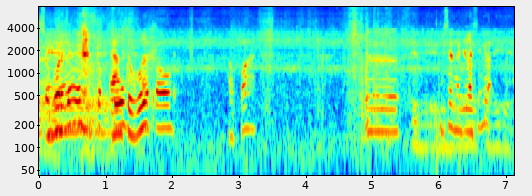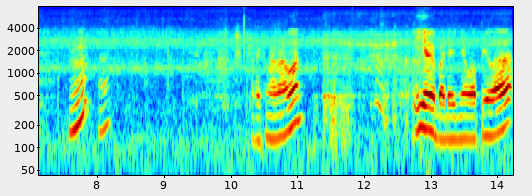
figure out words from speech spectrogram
Subur aja ya. Eyang subur atau apa? Eh, bisa ngejelasin nggak? Hmm? Rek narawan? Iya, badainya wapila.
